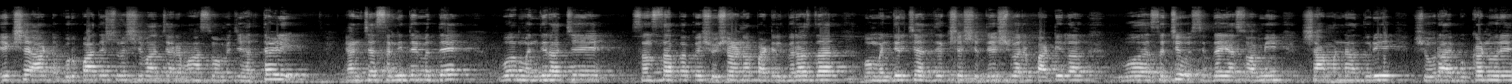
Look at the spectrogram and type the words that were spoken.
एकशे आठ गुरुपादेश्वर शिवाचार्य महास्वामीजी हत्तळी यांच्या सन्निधीमध्ये व मंदिराचे संस्थापक शिवशरणा पाटील बिराजदार व मंदिरचे अध्यक्ष सिद्धेश्वर पाटील व सचिव सिद्धय्या स्वामी श्यामण्णा दुरी शिवराय बुकानोरे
